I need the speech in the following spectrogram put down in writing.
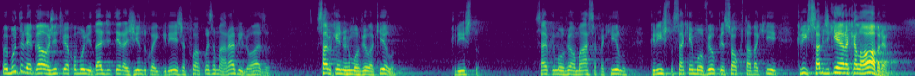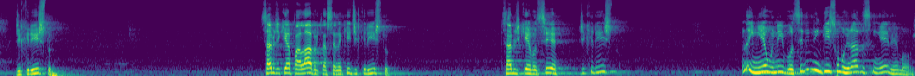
Foi muito legal a gente ver a comunidade interagindo com a igreja, foi uma coisa maravilhosa. Sabe quem nos moveu aquilo? Cristo. Sabe quem moveu a massa para aquilo? Cristo. Sabe quem moveu o pessoal que estava aqui? Cristo. Sabe de quem era aquela obra? De Cristo. Sabe de quem é a palavra que está sendo aqui? De Cristo. Sabe de quem é você? De Cristo. Nem eu, nem você, nem ninguém somos nada sem Ele, irmãos.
